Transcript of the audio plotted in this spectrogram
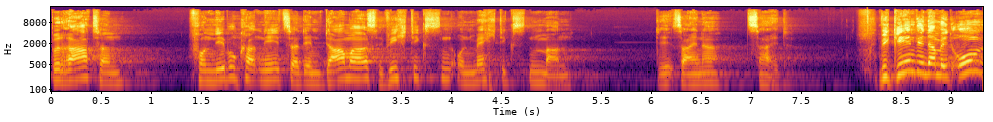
Beratern von Nebukadnezar, dem damals wichtigsten und mächtigsten Mann seiner Zeit. Wie gehen wir damit um,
